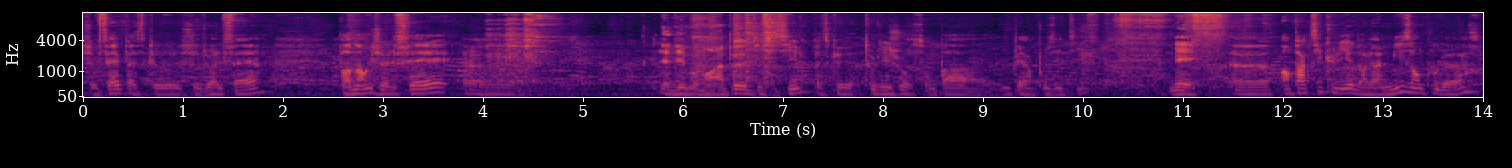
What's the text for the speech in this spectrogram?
Je fais parce que je dois le faire. Pendant que je le fais, euh, il y a des moments un peu difficiles parce que tous les jours ne sont pas hyper positifs. Mais euh, en particulier dans la mise en couleur,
